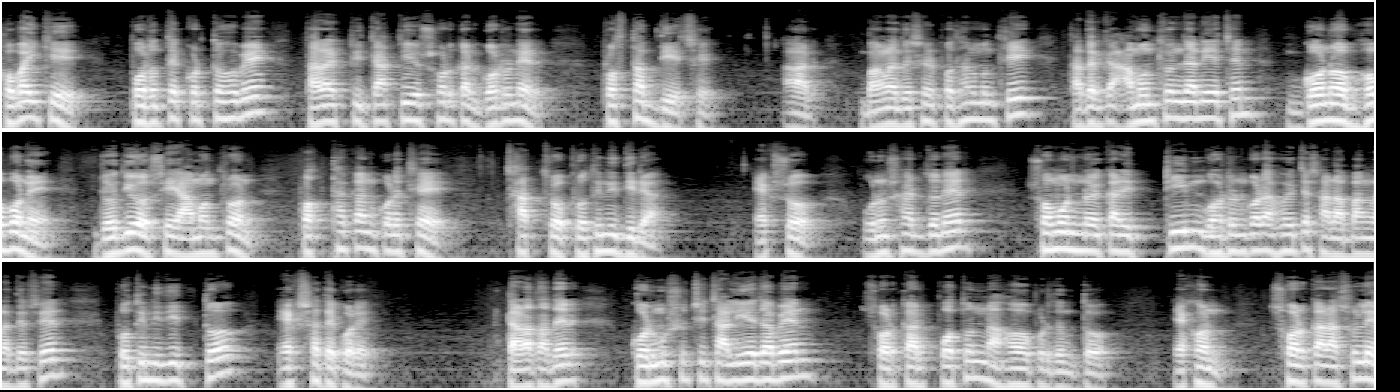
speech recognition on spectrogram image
সবাইকে পদত্যাগ করতে হবে। তারা একটি জাতীয় সরকার গঠনের প্রস্তাব দিয়েছে। আর বাংলাদেশের প্রধানমন্ত্রী তাদেরকে আমন্ত্রণ জানিয়েছেন গণভবনে। যদিও সেই আমন্ত্রণ প্রত্যাখ্যান করেছে ছাত্র প্রতিনিধিরা। একশো উনষাট জনের সমন্বয়কারী টিম গঠন করা হয়েছে সারা বাংলাদেশের প্রতিনিধিত্ব একসাথে করে। তারা তাদের কর্মসূচি চালিয়ে যাবেন। সরকার পতন না হওয়া পর্যন্ত। এখন সরকার আসলে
